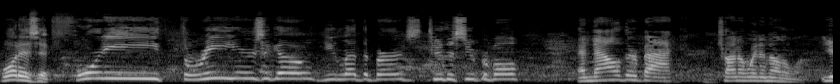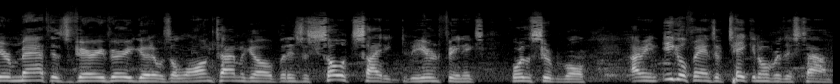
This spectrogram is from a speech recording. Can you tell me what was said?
what is it, 43 years ago you led the Birds to the Super Bowl, and now they're back trying to win another one. Your math is very, very good. It was a long time ago, but it's just so exciting to be here in Phoenix for the Super Bowl. I mean, Eagle fans have taken over this town.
